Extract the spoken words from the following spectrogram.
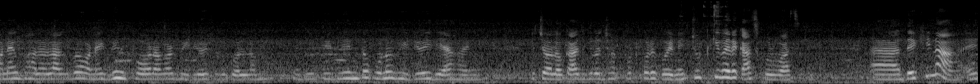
অনেক ভালো লাগবে। অনেক দিন পর আবার ভিডিও শুরু করলাম। দু তিন দিন তো কোনো ভিডিওই দেওয়া হয়নি। তো চলো কাজগুলো ঝটপট করে করে নিই। চুটকি মেরে কাজ করব আজকে। দেখি না এই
